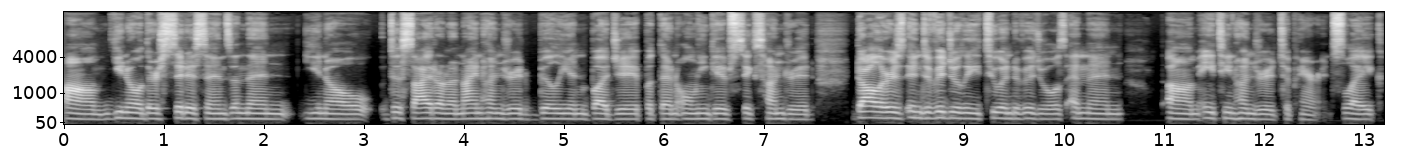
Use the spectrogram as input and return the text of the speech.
um, you know, their citizens and then, you know, decide on a 900 billion budget, but then only give $600 individually to individuals and then um, 1800 to parents. Like,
